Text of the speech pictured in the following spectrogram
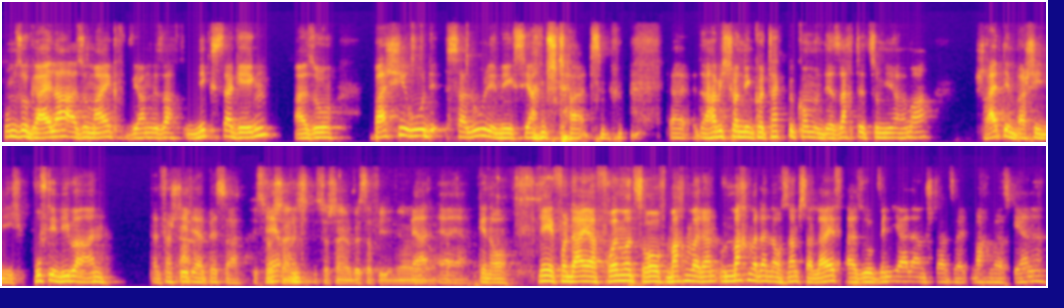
umso geiler. Also Mike, wir haben gesagt, nichts dagegen. Also Bashiru Salou demnächst hier am Start. da, da habe ich schon den Kontakt bekommen und der sagte zu mir, hör mal, schreib den Bashi nicht, ruf den lieber an. Dann versteht ja, er besser. Ist wahrscheinlich, ja, und, ist wahrscheinlich besser für ihn. Ja, ja, genau. ja, ja, genau. Nee, von daher freuen wir uns drauf, machen wir dann und machen wir dann auch Samstag live. Also, wenn ihr alle am Start seid, machen wir das gerne.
